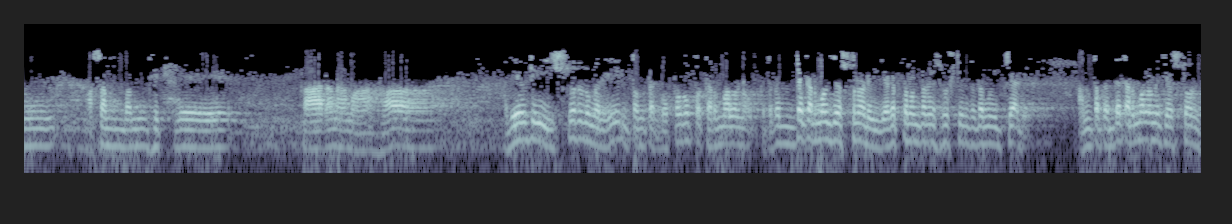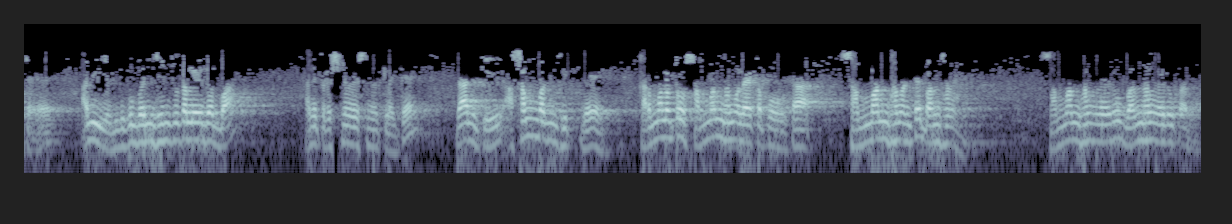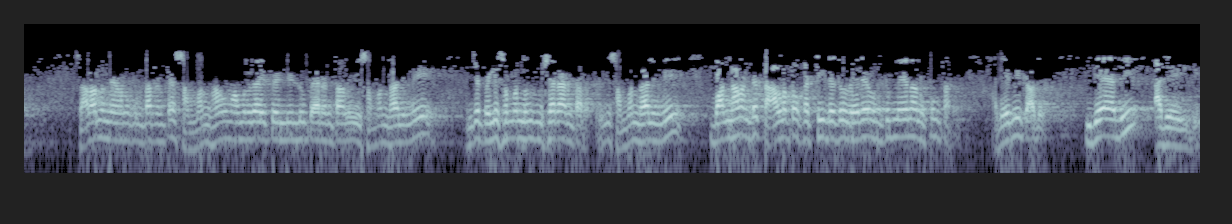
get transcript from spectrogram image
అసంబంధిత్వే. కారణమాహ. అదేమిటి? ఈశ్వరుడు మరి ఇంతంత గొప్ప గొప్ప కర్మలను పెద్ద పెద్ద కర్మలు చేస్తున్నాడు. ఈ జగత్తునంతని సృష్టించడం ఇచ్చాడు. అంత పెద్ద కర్మలను చేస్తుంటే అవి ఎందుకు బంధించుట లేదబ్బా? అని ప్రశ్న వేసినట్లయితే దానికి అసంబంధిత్వే. కర్మలతో సంబంధము లేకపోవుట సంబంధం అంటే బంధమే. సంబంధం వేరు బంధం వేరు కాదు. చాలామంది ఏమనుకుంటారంటే సంబంధం మామూలుగా ఈ పెళ్ళిళ్ళు పేరంటాలు ఈ సంబంధాలు ఇవి అంటే పెళ్ళి సంబంధం చూసారా అంటారు. ఇది సంబంధాలు ఇవి బంధం అంటే తాళ్ళతో కట్టిదేదో వేరే ఉంటుంది అని అనుకుంటారు. అదేమీ కాదు. ఇదే అది అదే ఇది.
